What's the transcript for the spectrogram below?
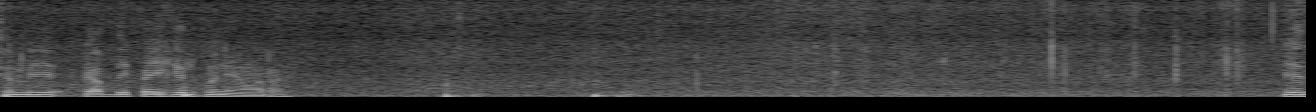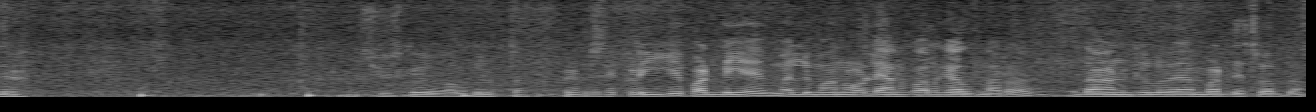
చిన్న పెద్ద పైకి వెళ్ళిపోయినాయమరా ఏదిరా చూసుకో వాళ్ళు దొరుకుతా ఫ్రెండ్స్ ఇక్కడ ఇయ్యే పడ్డాయి మళ్ళీ మన వాళ్ళు వెనకాలకి వెళ్తున్నారు? దానికిలో ఏం పడితే చూద్దాం.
